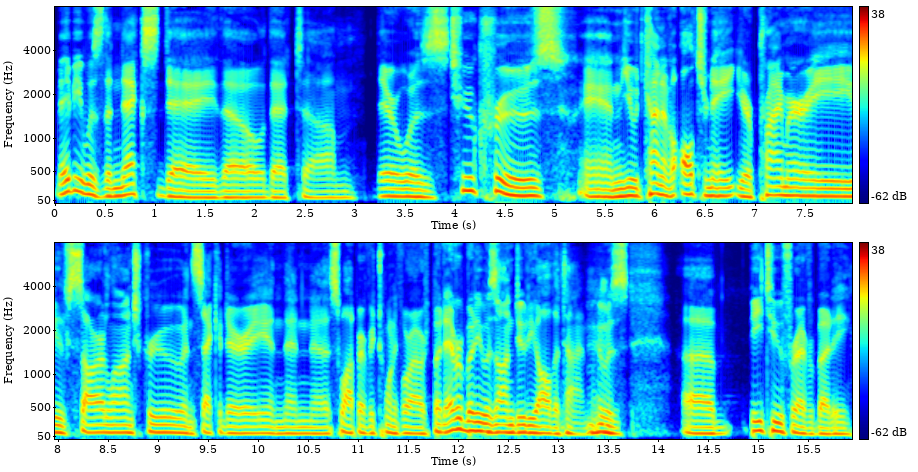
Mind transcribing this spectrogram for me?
maybe it was the next day though that. Um, there was two crews and you would kind of alternate your primary SAR launch crew and secondary and then uh, swap every 24 hours but everybody was on duty all the time mm-hmm. it was uh, b2 for everybody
